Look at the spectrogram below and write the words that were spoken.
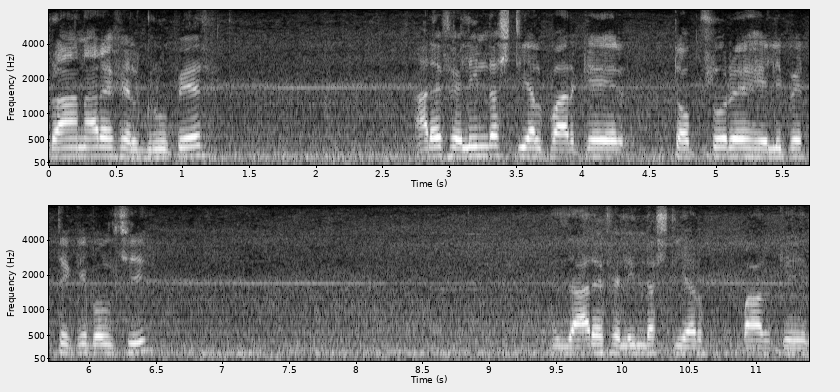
প্রাণ আর এফ এল গ্রুপের আর এফ এল ইন্ডাস্ট্রিয়াল পার্কের টপ ফ্লোরে হেলিপ্যাড থেকে বলছি। আর এফ এল ইন্ডাস্ট্রিয়াল পার্কের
